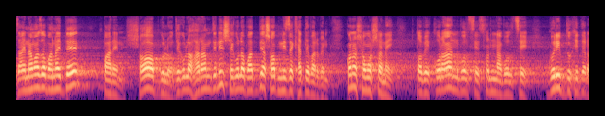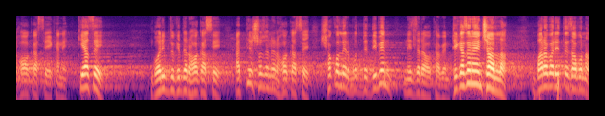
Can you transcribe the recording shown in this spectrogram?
জায়নামাজও বানাইতে পারেন, সবগুলো, যেগুলো হারাম জিনিস সেগুলো বাদ দিয়ে সব নিজে খেতে পারবেন, কোনো সমস্যা নেই। তবে কোরআন বলছে সন্না বলছে, গরিব দুঃখীদের হক আছে এখানে। কি আছে? গরিব দুঃখীদের হক আছে, আত্মীয় স্বজনের হক আছে, সকলের মধ্যে দিবেন, নিজেরাও খাবেন। ঠিক আছে না ইনশাআল্লাহ? বাড়াবাড়িতে যাব না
